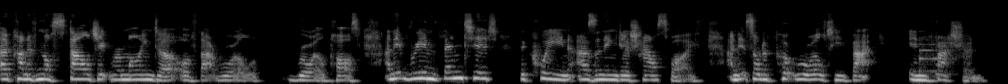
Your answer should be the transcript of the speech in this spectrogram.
a kind of nostalgic reminder of that royal royal past and it reinvented the queen as an English housewife and it sort of put royalty back in fashion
